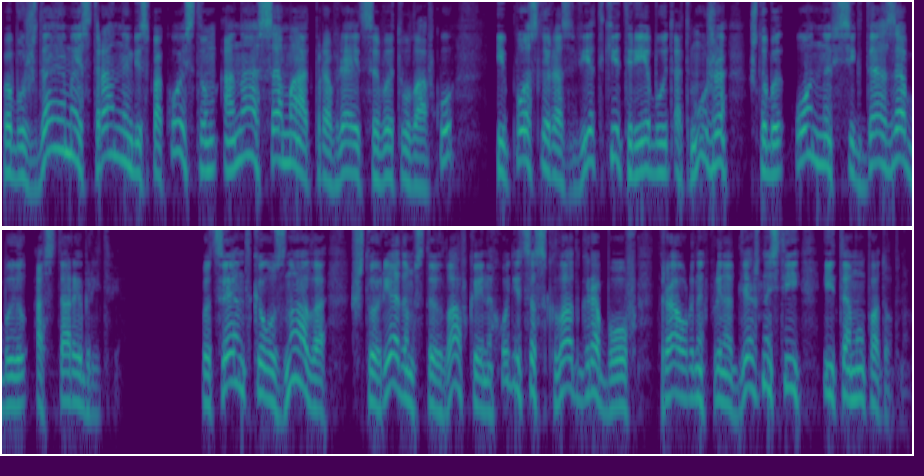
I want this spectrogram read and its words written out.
Побуждаемая странным беспокойством, она сама отправляется в эту лавку и после разведки требует от мужа, чтобы он навсегда забыл о старой бритве. Пациентка узнала, что рядом с той лавкой находится склад гробов, траурных принадлежностей и тому подобного.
